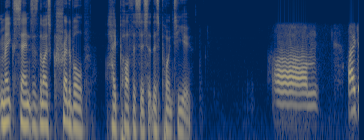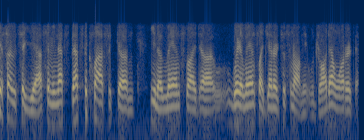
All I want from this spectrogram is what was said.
make sense as the most credible hypothesis at this point to you um, I guess I would say yes. I mean that's that's the classic um, you know landslide uh, way a landslide generates a tsunami. It will draw down water at the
